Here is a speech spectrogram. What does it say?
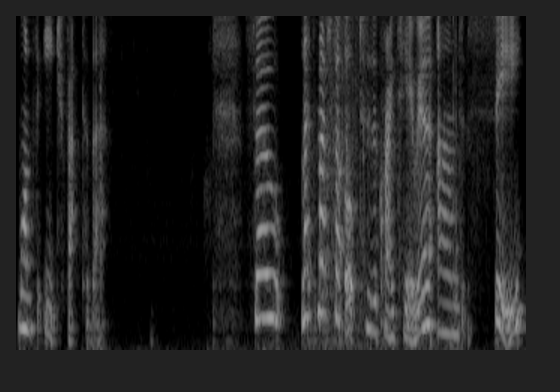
one for each factor there. So, let's match that up to the criteria and see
